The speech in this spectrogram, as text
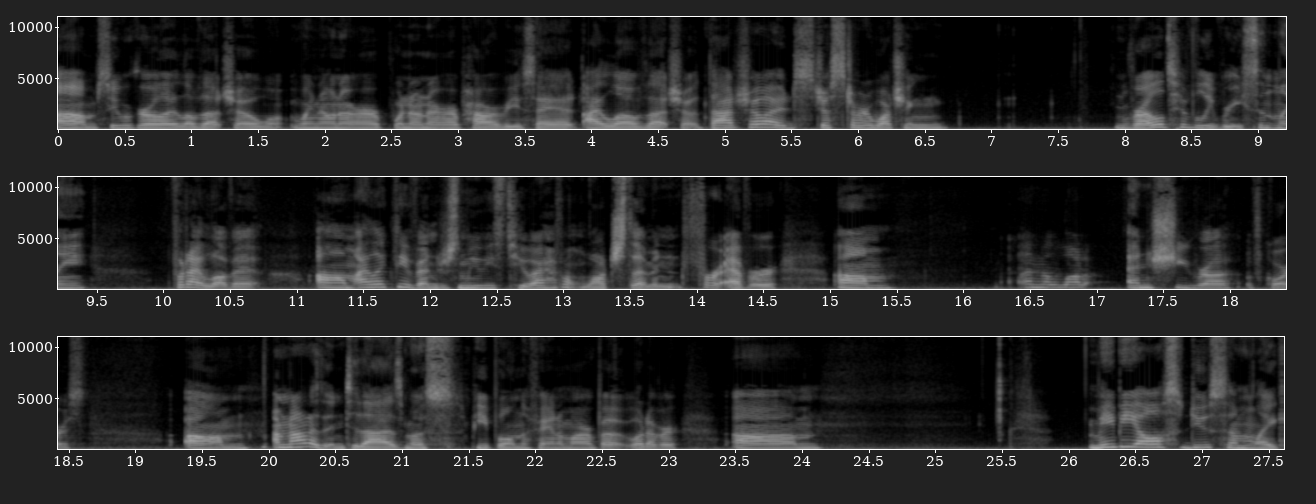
Um, Supergirl, I love that show. Wynonna Earp, Wynonna Earp, however you say it. I love that show. That show I just started watching relatively recently, but I love it. Um, I like the Avengers movies too. I haven't watched them in forever. Um, and a lot of, and She-Ra, of course. Um, I'm not as into that as most people in the fandom are, but whatever. Um, maybe I'll also do some like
